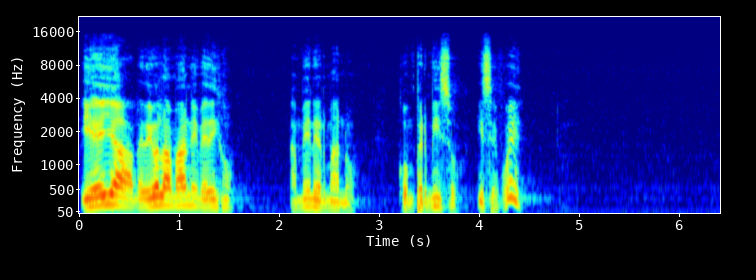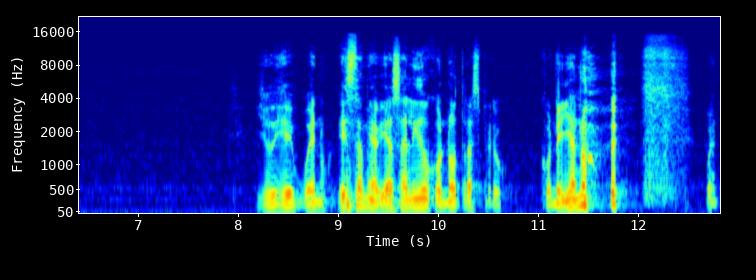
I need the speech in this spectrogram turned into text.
Y ella me dio la mano y me dijo, amén hermano, con permiso. Y se fue. Y yo dije, bueno, esta me había salido con otras, pero con ella no. bueno,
